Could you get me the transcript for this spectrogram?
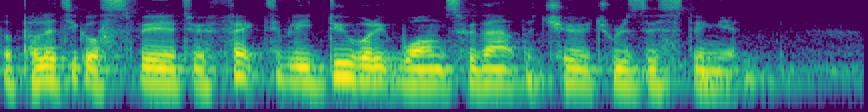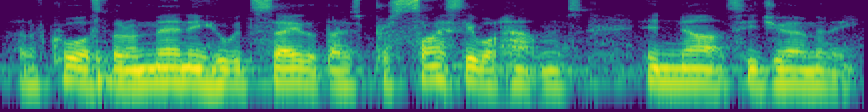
the political sphere to effectively do what it wants without the church resisting it. And of course, there are many who would say that that is precisely what happens in Nazi Germany.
